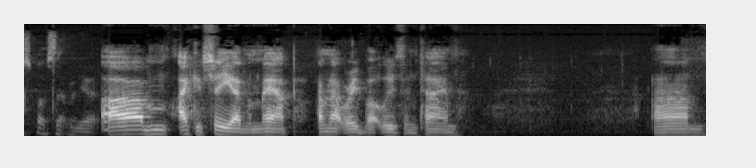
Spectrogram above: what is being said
Spot's that when you're? Um, I could show you on the map. I'm not worried about losing time. Um,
